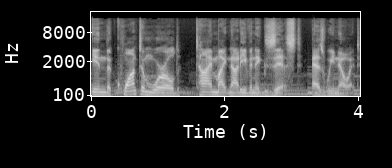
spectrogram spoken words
In the quantum world, time might not even exist as we know it.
